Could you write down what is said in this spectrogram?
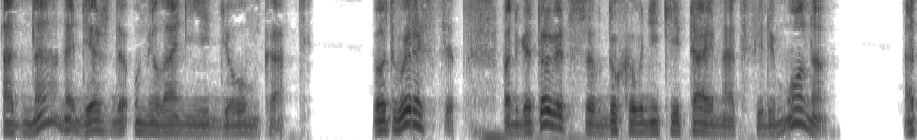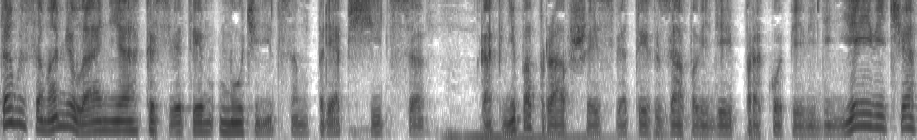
Одна надежда у Мелании Демка. Вот вырастет, подготовится в духовники тайна от Филимона, а там и сама Милания ко святым мученицам приобщится, как не поправшая святых заповедей Прокопия Веденеевича,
